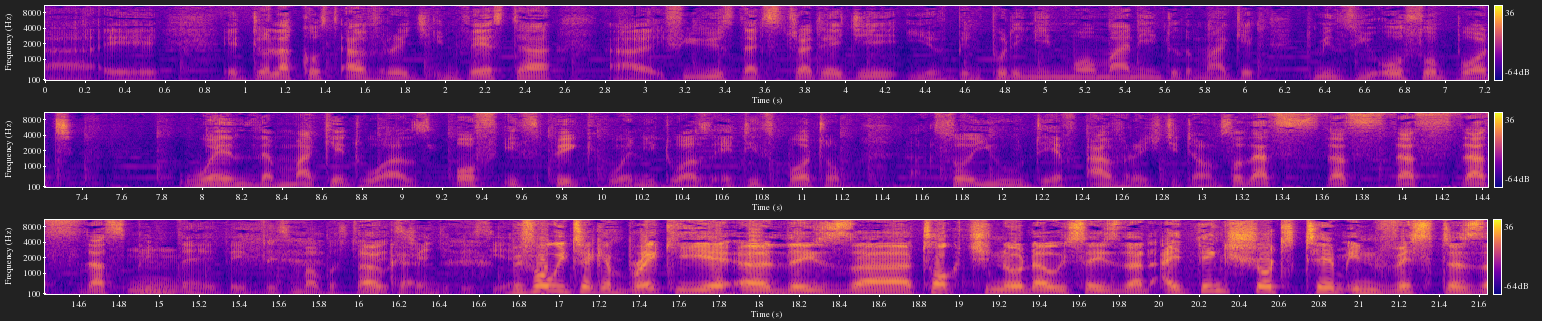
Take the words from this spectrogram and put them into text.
uh, a, a dollar cost average investor, uh, if you use that strategy, you've been putting in more money into the market. It means you also bought when the market was off its peak, when it was at its bottom. So you would have averaged it down. So that's that's that's that's that's been the, the, the Zimbabwe Stock Exchange this year. Before we take a break here, uh, there's uh, talk Chinoda who says that I think short-term investors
